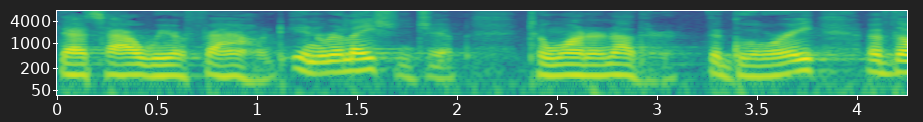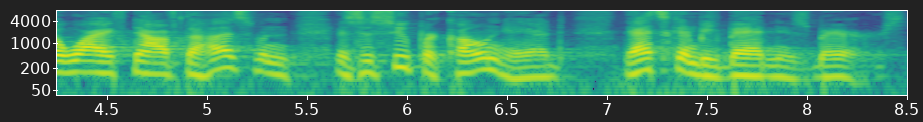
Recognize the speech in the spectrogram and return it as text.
That's how we are found in relationship to one another. The glory of the wife. Now, if the husband is a super conehead, that's going to be bad news bears.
